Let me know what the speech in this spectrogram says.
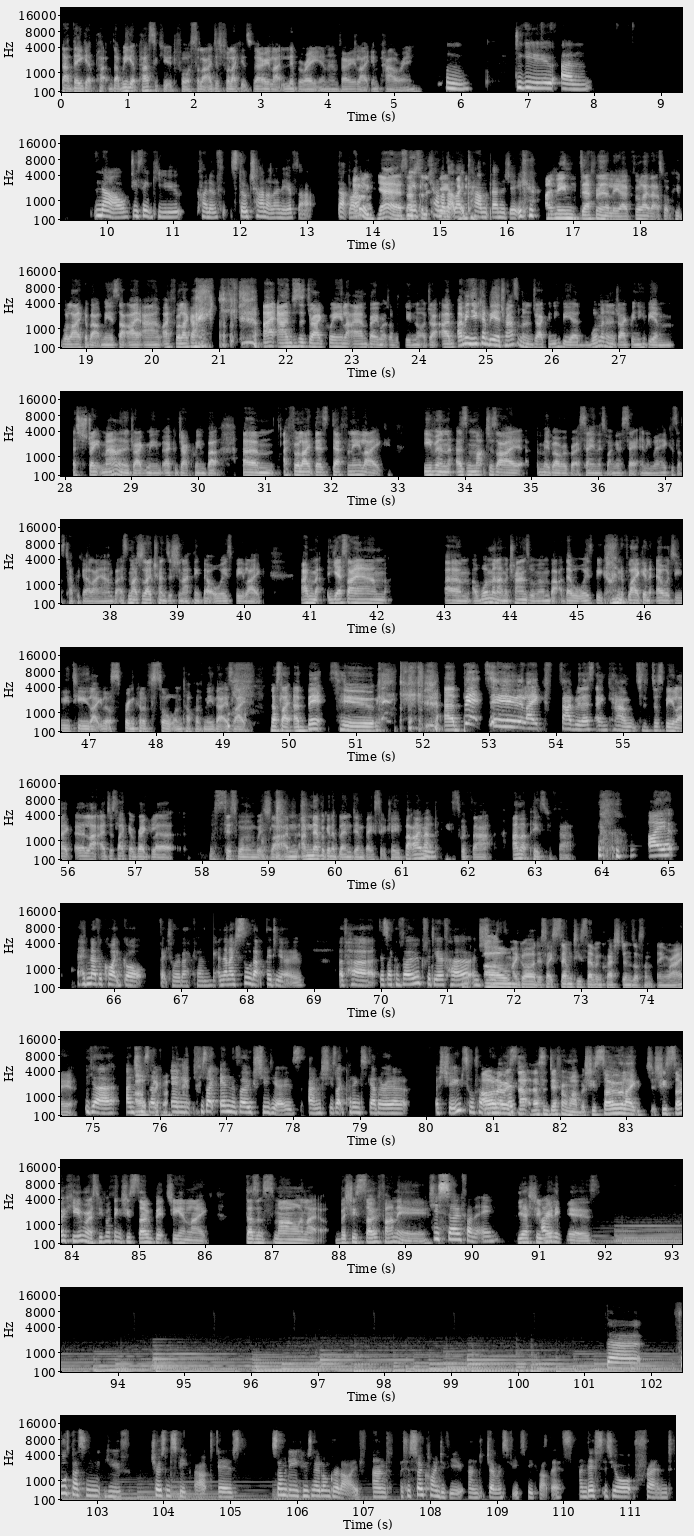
that they get that we get persecuted for. So like I just feel like it's very like liberating and very like empowering. Mm. Do you um now do you think you kind of still channel any of that that like oh yes absolutely. channel that like I mean, camp energy? I mean definitely. I feel like that's what people like about me is that i am i feel like i i am just a drag queen. Like i am very much obviously not a drag I, I mean you can be a trans woman and a drag queen you can be a woman and a drag queen you can be a, a straight man and a drag queen a drag queen but um i feel like there's definitely like even as much as I maybe I'll regret saying this, but I'm going to say it anyway because that's the type of girl I am. But as much as I transition, I think there'll always be like, I'm yes, I am um, a woman, I'm a trans woman, but there will always be kind of like an LGBT like little sprinkle of salt on top of me that is like just like a bit too a bit too like fabulous and camp to just be like uh, like just like a regular cis woman, which like I'm I'm never going to blend in basically. But I'm at mm. peace with that. I'm at peace with that. I had never quite got Victoria Beckham. And then I saw that video of her. There's like a Vogue video of her, and she's, oh my god, it's like 77 questions or something, right? Yeah, and oh she's oh like in she's like in the Vogue studios, and she's like putting together a a shoot or something. Oh no, it's that that's a different one. But she's so like she's so humorous. People think she's so bitchy and like doesn't smile and like, but she's so funny. She's so funny. Yeah, she really I, is. The fourth person you've chosen to speak about is somebody who's no longer alive. And this is so kind of you and generous of you to speak about this. And this is your friend,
